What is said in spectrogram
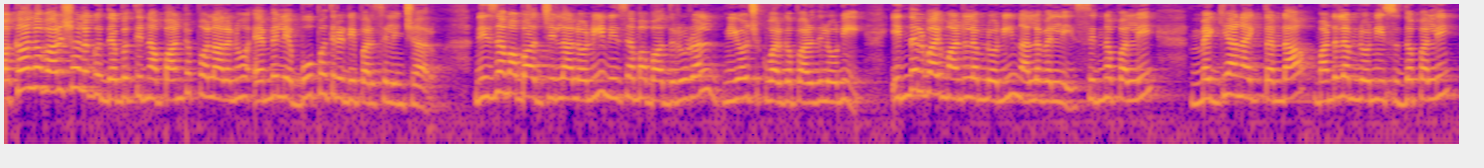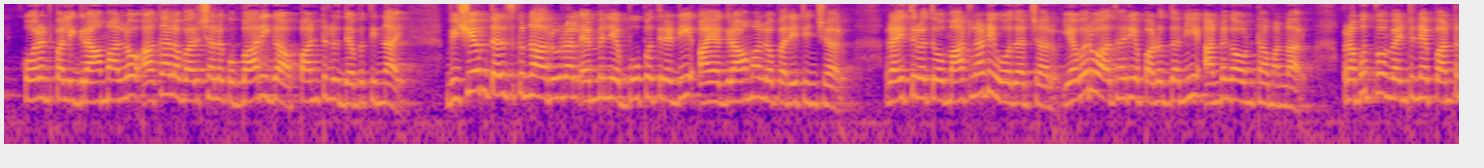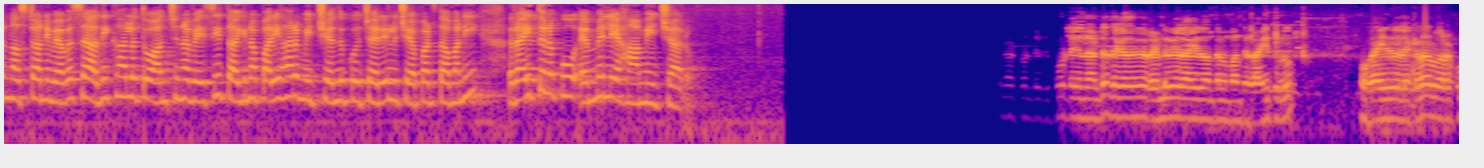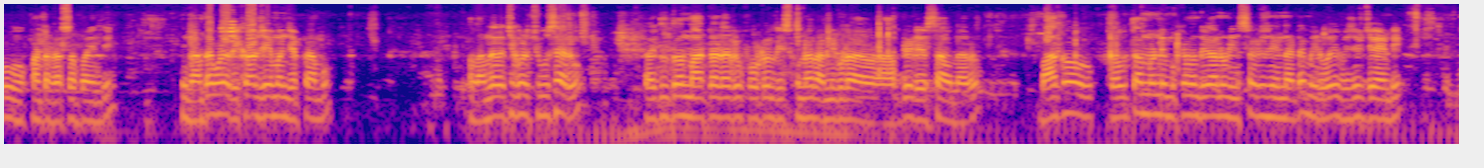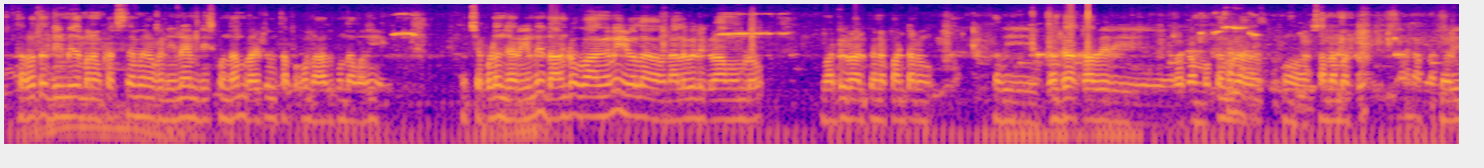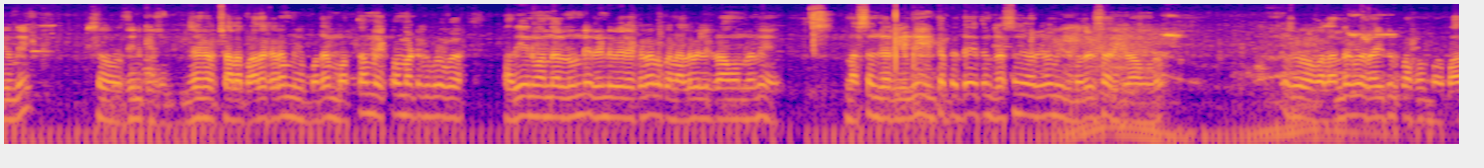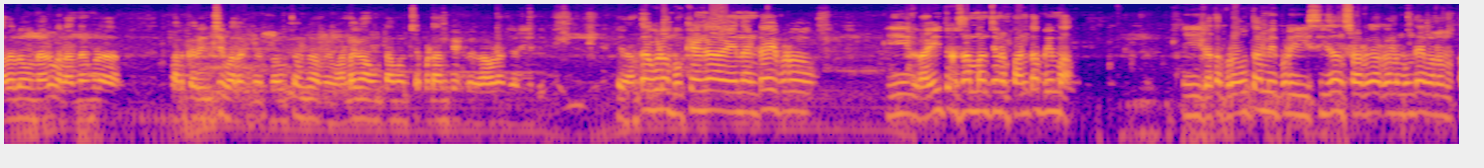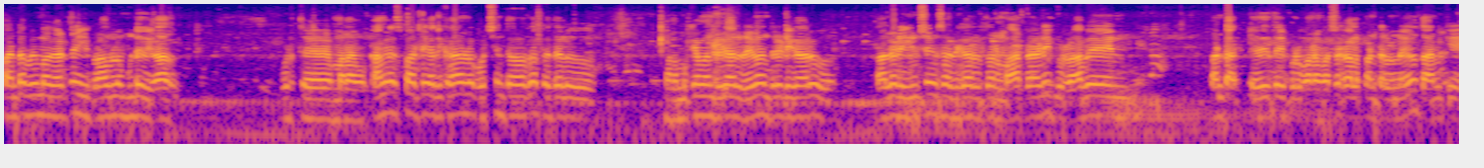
అకాల వర్షాలకు దెబ్బతిన్న పంట పొలాలను ఎమ్మెల్యే భూపతిరెడ్డి పరిశీలించారు. నిజామాబాద్ జిల్లాలోని నిజామాబాద్ రూరల్ నియోజకవర్గ పరిధిలోని ఇందల్వాయి మండలంలోని నల్లవెల్లి సిన్నపల్లి మెగ్యానాయక్ తండా మండలంలోని సుద్దపల్లి కోరట్పల్లి గ్రామాల్లో అకాల వర్షాలకు భారీగా పంటలు దెబ్బతిన్నాయి. విషయం తెలుసుకున్న రూరల్ ఎమ్మెల్యే భూపతిరెడ్డి ఆయా గ్రామాల్లో పర్యటించారు. రైతులతో మాట్లాడి ఓదార్చారు. ఎవరు అధైర్యపడొద్దని అండగా ఉంటామన్నారు. ప్రభుత్వం వెంటనే పంట నష్టాన్ని వ్యవసాయ అధికారులతో అంచనా వేసి తగిన పరిహారం ఇచ్చేందుకు చర్యలు చేపడతామని రైతులకు ఎమ్మెల్యే హామీ ఇచ్చారు. రిపోర్ట్ ఏంటంటే దగ్గర దగ్గర రెండు వేల ఐదు వందల మంది రైతులు ఒక ఐదు వేల ఎకరాల వరకు పంట నష్టపోయింది. దీని అంతా కూడా రికార్డ్ చేయమని చెప్పాము. వాళ్ళందరూ వచ్చి కూడా చూశారు. రైతులతో మాట్లాడారు ఫోటోలు తీసుకున్నారు అన్నీ కూడా అప్డేట్ చేస్తూ ఉన్నారు. మాకు ప్రభుత్వం నుండి ముఖ్యమంత్రి గారి నుండి ఇన్స్ట్రక్షన్స్ ఏంటంటే మీరు పోయి విజిట్ చేయండి. తర్వాత దీని మీద మనం ఖచ్చితమైన ఒక నిర్ణయం తీసుకుందాం రైతులను తప్పకుండా ఆదుకుందామని చెప్పడం జరిగింది. దాంట్లో భాగంగానే ఇవాళ నల్లవెల్లి గ్రామంలో వడ్డు రాలిపోయిన పంటను అది గంగా కావేరి రకం మొత్తం సన్నమట్టు జరిగింది. సో దీనికి నిజంగా చాలా బాధాకరం. ఈ మొదటి మొత్తం ఎక్కువ మట్టుకు ఇప్పుడు పదిహేను వందల నుండి రెండు వేల ఎకరాలు ఒక నలభై గ్రామంలోనే నష్టం జరిగింది. ఇంత పెద్ద ఎత్తున నష్టం జరగడం ఇది మొదటిసారి గ్రామంలో. సో వాళ్ళందరూ కూడా రైతులు పాపం బాధలో ఉన్నారు. వాళ్ళందరూ కూడా పలకరించి వాళ్ళకి మేము ప్రభుత్వంగా మేము అండగా ఉంటామని చెప్పడానికి ఇక్కడ రావడం జరిగింది. ఇదంతా కూడా ముఖ్యంగా ఏంటంటే ఇప్పుడు ఈ రైతుకు సంబంధించిన పంట బీమా. ఈ గత ప్రభుత్వం ఇప్పుడు ఈ సీజన్ స్టార్ట్ కాకుండా ముందే మనం పంట బీమా కడితే ఈ ప్రాబ్లం ఉండేది కాదు. ఇప్పుడు మనం మన కాంగ్రెస్ పార్టీ అధికారంలోకి వచ్చిన తర్వాత పెద్దలు మన ముఖ్యమంత్రి గారు రేవంత్ రెడ్డి గారు ఆల్రెడీ ఇన్సూరెన్స్ అధికారులతో మాట్లాడి ఇప్పుడు రాబోయే పంట ఏదైతే ఇప్పుడు మన వర్షాకాల పంటలు ఉన్నాయో దానికి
